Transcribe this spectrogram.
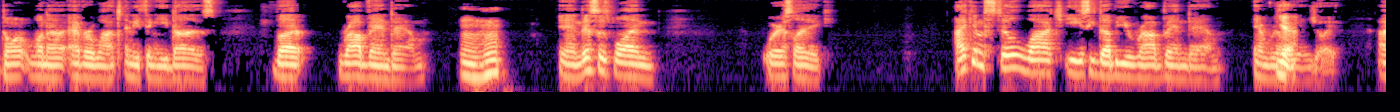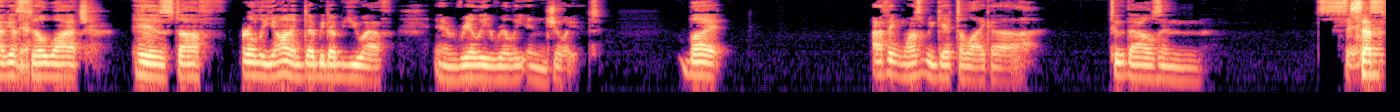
don't want to ever watch anything he does. But Rob Van Dam, Mm-hmm. and this is one where it's like I can still watch ECW Rob Van Dam and really Yeah. enjoy it. I can Yeah. still watch his stuff early on in WWF and really, really enjoy it. But I think once we get to like uh 2006, Seven.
